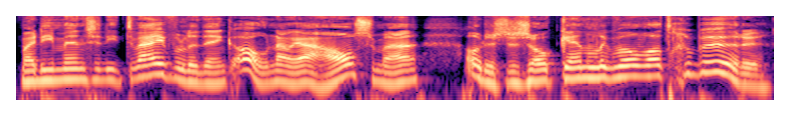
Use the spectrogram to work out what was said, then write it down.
Maar die mensen die twijfelen denken, oh, nou ja, Halsema, oh, dus er zal kennelijk wel wat gebeuren.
